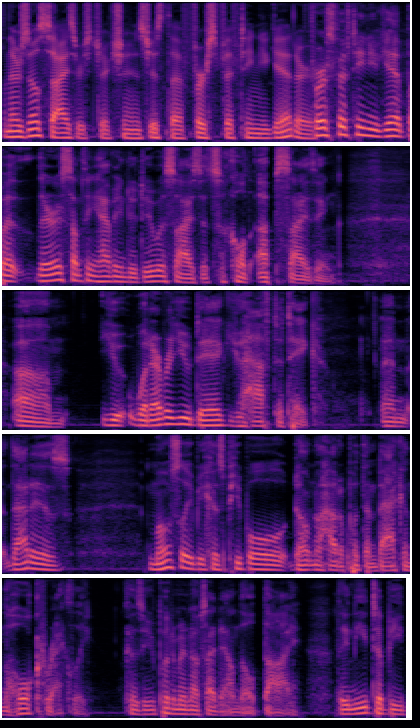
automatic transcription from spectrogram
And there's no size restriction. It's just the first 15 you get, or First 15 you get, but there is something having to do with size. It's called upsizing. Um, you whatever you dig, you have to take, and that is mostly because people don't know how to put them back in the hole correctly. Because if you put them in upside down, they'll die. They need to be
